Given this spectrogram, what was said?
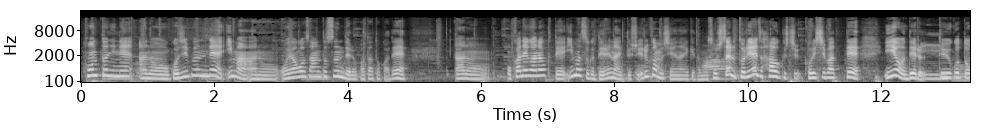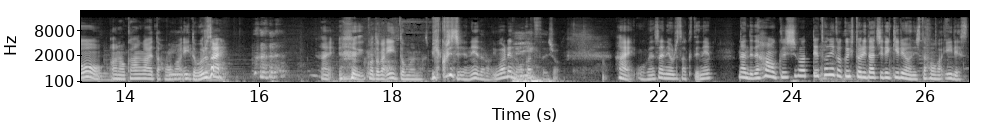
本当にね、あの、ご自分で今、あの、親御さんと住んでる方とかで、あの、お金がなくて今すぐ出れないっていう人いるかもしれないけども、そしたらとりあえず歯を食いしばって家を出るっていうことをあの考えた方がいいと思う。うるさい はい。ことがいいと思います。びっくりじゃねえだろ。言われるの分かってたでしょ。はい。ごめんなさいね、うるさくてね。なんでね、歯を食いしばって、とにかく独り立ちできるようにした方がいいです。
